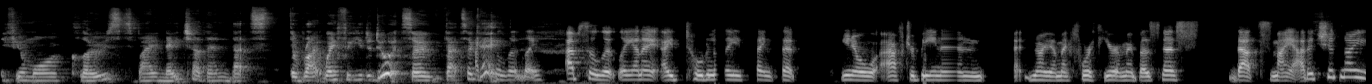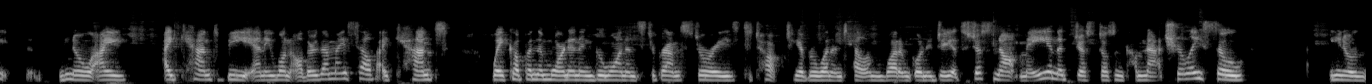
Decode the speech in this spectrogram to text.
if you're more closed by nature, then that's the right way for you to do it. So that's okay. Absolutely, absolutely. And I, I totally think that you know, after being in now yeah, my fourth year in my business, that's my attitude now. You know, I I can't be anyone other than myself. I can't wake up in the morning and go on Instagram stories to talk to everyone and tell them what I'm going to do. It's just not me and it just doesn't come naturally. So, you know,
